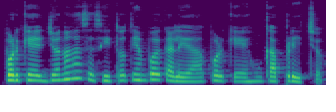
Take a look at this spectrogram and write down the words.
Porque yo no necesito tiempo de calidad porque es un capricho.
